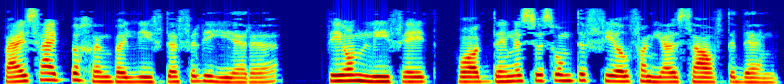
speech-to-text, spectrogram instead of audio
wijsheid begint bij liefde vir die Heere, wie om lief het, wat dingen soos om te veel van jouzelf te denken.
